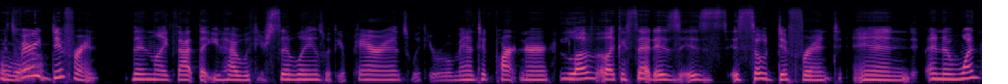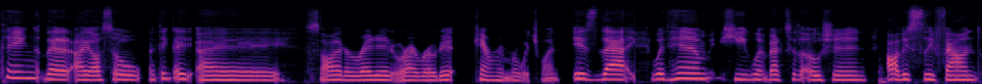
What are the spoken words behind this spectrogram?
It's very different than like that that you have with your siblings, with your parents, with your romantic partner. Love, like I said, is is is so different. And and then one thing that I also I think I I saw it or read it or I wrote it, can't remember which one, is that with him he went back to the ocean, obviously found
